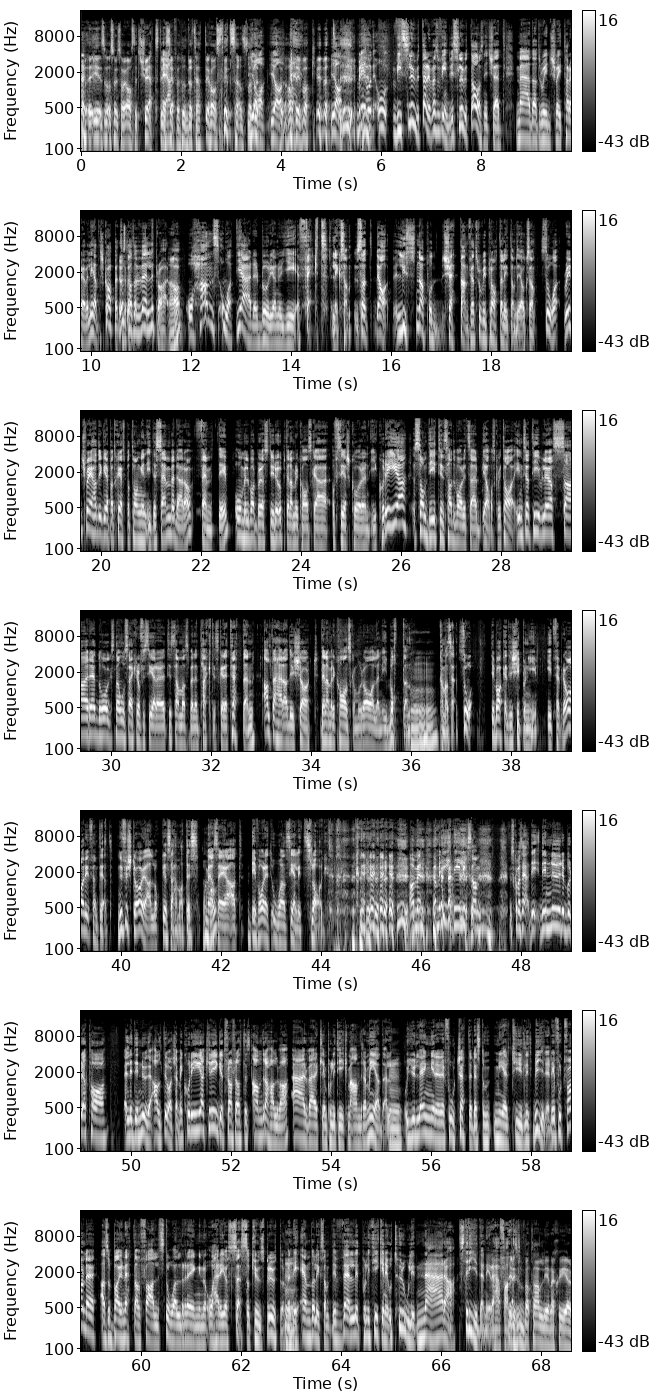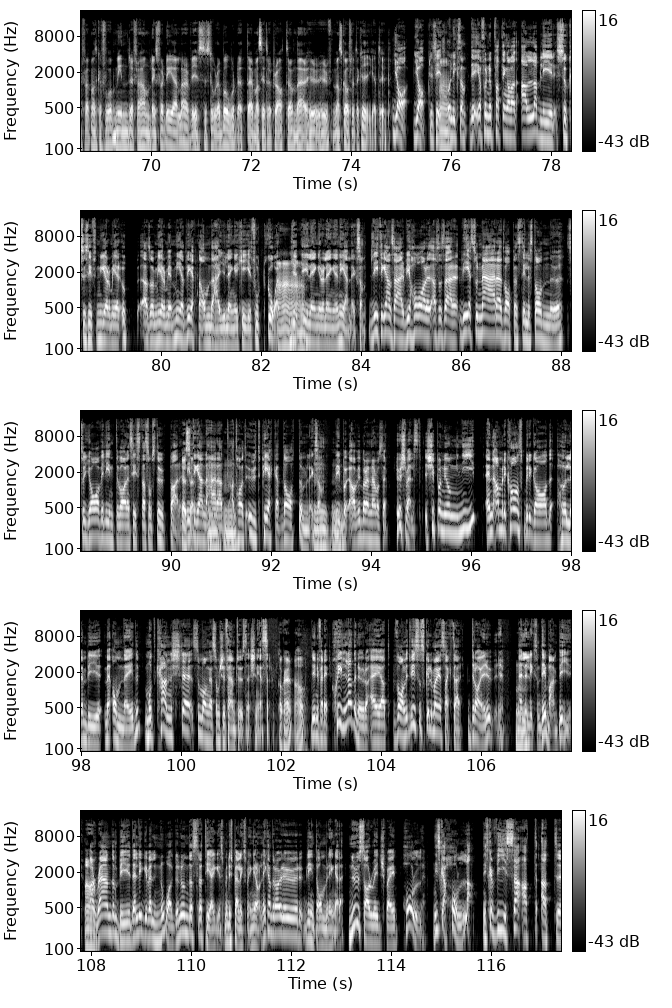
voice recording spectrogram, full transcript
vi sa i avsnitt 21, det vill säga för 130 avsnitt sen. Så ja, ja. ja, det är bakhuvudet. Ja, men det, och, och, vi slutar, det var så fint, vi slutar avsnitt 21 med att Ridgway tar över ledarskapet. Just så det passar väldigt bra här. Ja. Och hans åtgärder börjar nu ge effekt. Liksom. Så att, ja, lyssna på 21 för jag tror vi pratar lite om det också. Så, Ridgway hade greppat chefsbatongen säsongen i december därav, 50, omedelbart började styra upp den amerikanska officerskåren i Korea, som dittills hade varit så här, ja vad ska vi ta, initiativlösa, räddhågsna, osäkra officerare tillsammans med den taktiska reträtten. Allt det här hade ju kört den amerikanska moralen i botten, mm. kan man säga. Så, tillbaka till Chipony i februari 51. Nu förstör jag all lockelse här Mattis med att säga att det var ett oansenligt slag. ja, men, ja, men det, det är liksom, ska man säga, det, det är nu det börjar ta eller det är nu, det har alltid varit så här, men Koreakriget, framförallt dess andra halva, är verkligen politik med andra medel. Mm. Och ju längre det fortsätter, desto mer tydligt blir det. Det är fortfarande alltså bajonettanfall, stålregn och herrejösses och kulsprutor, mm. men det är ändå liksom, det är väldigt, politiken är otroligt nära striden i det här fallet. Det liksom, bataljerna sker för att man ska få mindre förhandlingsfördelar vid det stora bordet där man sitter och pratar om där, hur, hur man ska avsluta kriget. Typ. Ja, ja, precis. Mm. Och liksom, det, jag får en uppfattning av att alla blir successivt mer och mer upp alltså, mer och mer medvetna om det här ju längre kriget fortgår. Ju, ju längre och längre ner. Liksom. Lite grann så här, vi, har, alltså, så här, vi är så nära ett vapenstillestånd nu, så jag vill inte vara den sista som stupar. Just Lite grann det här mm, att, mm. att, ha ett utpekat datum. Liksom. Mm, mm. vi, ja, vi börjar närma oss det. Hur som helst, Chiponyong-ni, en amerikansk brigad höll en by med omnejd mot kanske så många som 25 000 kineser. Okay, ja. Det är ungefär det. Skillnaden nu då är ju att vanligtvis så skulle man ju sagt så här, dra er ur. Mm. Eller liksom, det är bara en by. Ja. En random by, den ligger väl någorlunda strategiskt, men det spelar liksom ingen roll. Ni kan dra er ur, bli inte omringade. Nu sa Ridgway, håll, ni ska hålla. Ni ska visa att, att eh,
